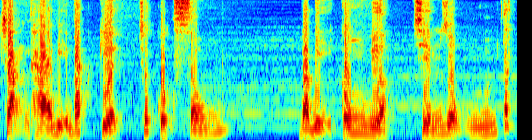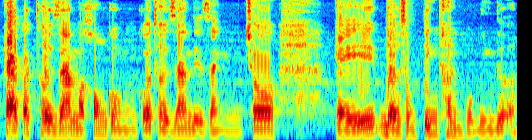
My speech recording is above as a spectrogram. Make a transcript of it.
trạng thái bị bắt kiệt trước cuộc sống và bị công việc chiếm dụng tất cả các thời gian mà không còn có thời gian để dành cho cái đời sống tinh thần của mình nữa.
